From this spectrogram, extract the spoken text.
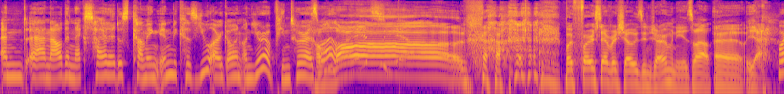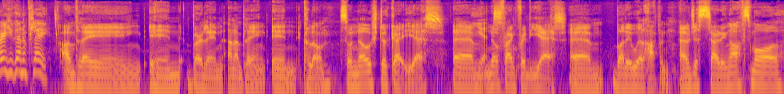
And uh, now the next highlight is coming in because you are going on European tour as Come well. right? On! My first ever shows in Germany as well. Uh, yeah, Where are you gonna play? I'm playing in Berlin and I'm playing in Cologne. So no Stuttgart yet. Um, Yet. No Frankfurt yet. Um, but it will happen. I'm just starting off small,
